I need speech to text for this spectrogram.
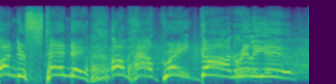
understanding of how great god really is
